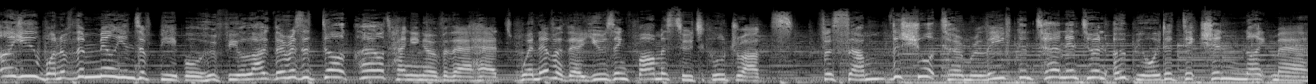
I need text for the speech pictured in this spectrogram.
Are you one of the millions of people who feel like there is a dark cloud hanging over their heads whenever they're using pharmaceutical drugs? For some, the short term relief can turn into an opioid addiction nightmare.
